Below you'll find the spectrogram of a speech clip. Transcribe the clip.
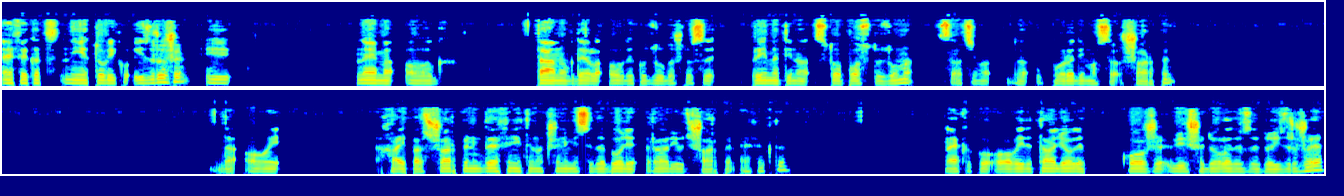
efekat nije toliko izražen i nema ovog tamnog dela ovdje kod zuba što se primeti na 100% zuma. Sad ćemo da uporedimo sa Sharpen. Da, ovaj high pass sharpening definitivno čini mi se da bolje radi od sharpen efekta. Nekako ovi detalji ovdje kože više dolaze do izražaja.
